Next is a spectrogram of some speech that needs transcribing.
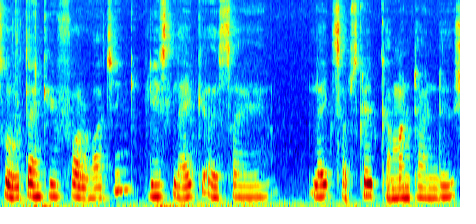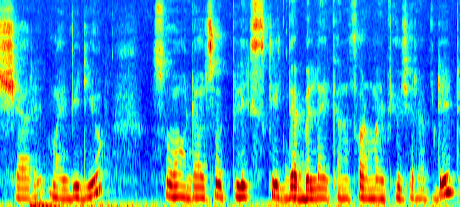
so thank you for watching. Please like us uh, like subscribe comment and share my video. So and also please click the bell icon for my future update.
